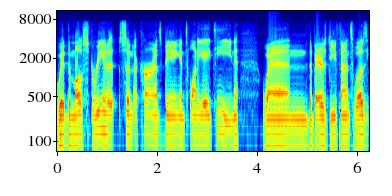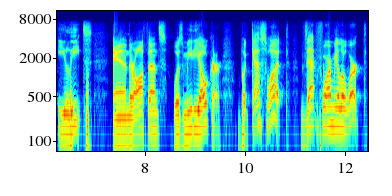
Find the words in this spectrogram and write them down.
with the most recent occurrence being in 2018 when the Bears defense was elite and their offense was mediocre. But guess what? That formula worked.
